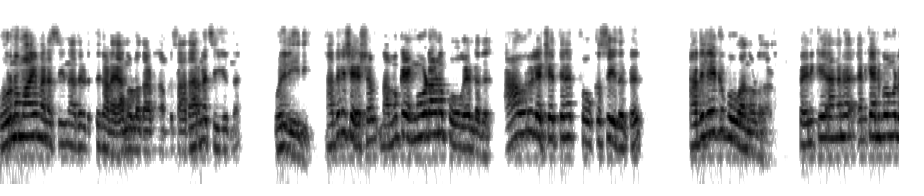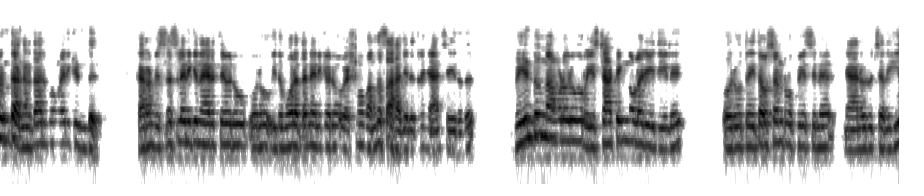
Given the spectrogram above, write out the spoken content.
പൂർണമായി മനസ്സിൽ നിന്ന് അത് എടുത്ത് കളയാന്നുള്ളതാണ് നമ്മൾ സാധാരണ ചെയ്യുന്ന ഒരു രീതി. അതിനുശേഷം നമുക്ക് എങ്ങോട്ടാണ് പോകേണ്ടത്? ആ ഒരു ലക്ഷ്യത്തിനെ ഫോക്കസ് ചെയ്തിട്ട് അതിലേക്ക് പോവാന്നുള്ളതാണ് അപ്പൊ എനിക്ക് അങ്ങനെ എനിക്ക് അനുഭവങ്ങൾ ഉണ്ട് അങ്ങനത്തെ അനുഭവങ്ങൾ എനിക്കുണ്ട്. കാരണം ബിസിനസ്സിൽ എനിക്ക് നേരത്തെ ഒരു ഒരു ഇതുപോലെ തന്നെ എനിക്കൊരു വിഷമം വന്ന സാഹചര്യത്തിൽ ഞാൻ ചെയ്തത് വീണ്ടും നമ്മളൊരു റീസ്റ്റാർട്ടിംഗ് എന്നുള്ള രീതിയിൽ ഒരു ത്രീ തൗസൻഡ് റുപ്പീസിന് ഞാനൊരു ചെറിയ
